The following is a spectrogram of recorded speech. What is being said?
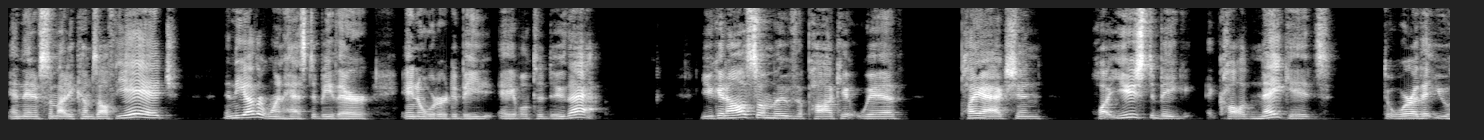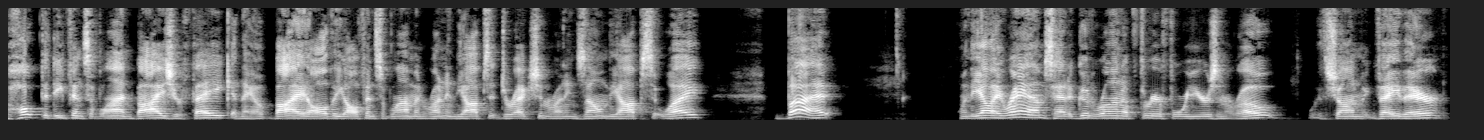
And then if somebody comes off the edge, then the other one has to be there in order to be able to do that. You can also move the pocket with play action, what used to be called nakeds, to where that you hope the defensive line buys your fake and they buy all the offensive linemen running the opposite direction, running zone the opposite way. But when the LA Rams had a good run of three or four years in a row with Sean McVay there,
